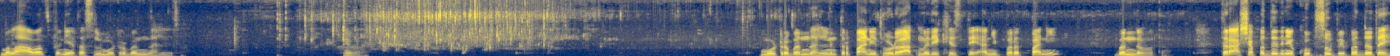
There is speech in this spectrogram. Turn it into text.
मला आवाज पण येत असेल मोटर बंद झाल्याचा. हे बघा. मोटर बंद झाल्यानंतर पाणी थोडं आतमध्ये खेचते आणि परत पाणी बंद होतं. तर अशा पद्धतीने खूप सोपी पद्धत आहे.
